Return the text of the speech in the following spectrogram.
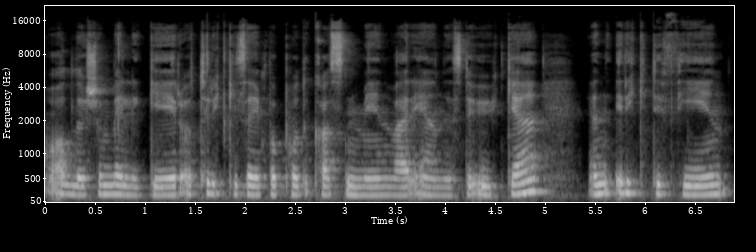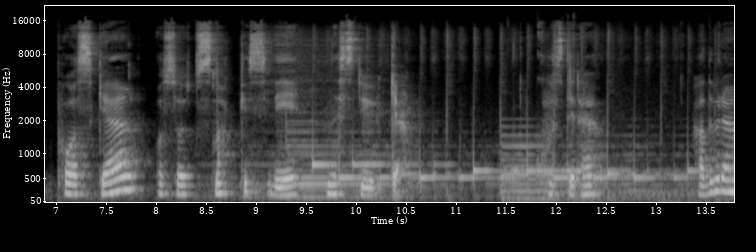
og alle som velger å trykke seg inn på podkasten min hver eneste uke, en riktig fin påske, og så snakkes vi neste uke. Kos dere. Ha det bra.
